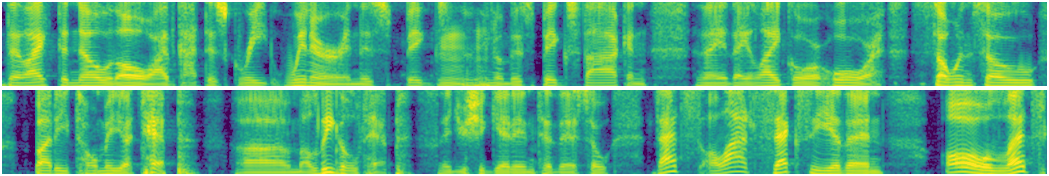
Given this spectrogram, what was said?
they like to know, oh, I've got this great winner in this big mm-hmm. you know this big stock, and they they like or or so and so buddy told me a tip. Um, a legal tip that you should get into this. So that's a lot sexier than, oh, let's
